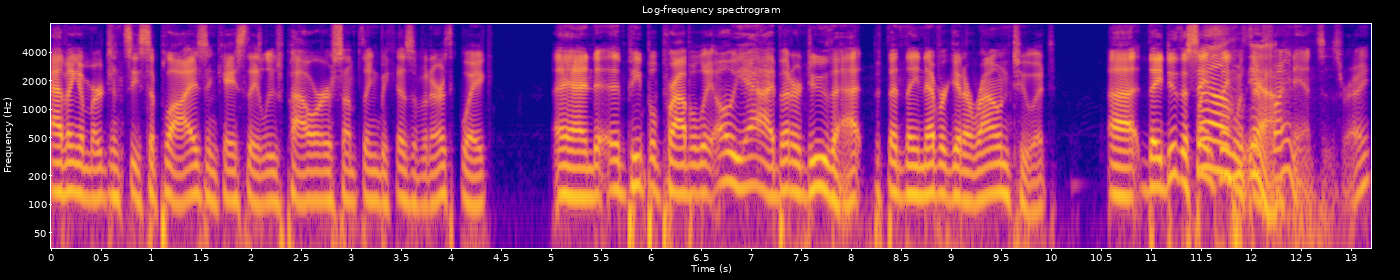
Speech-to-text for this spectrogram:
having emergency supplies in case they lose power or something because of an earthquake. And uh, people probably, oh yeah, I better do that, but then they never get around to it. Uh, they do the same Well, thing with their finances, right?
